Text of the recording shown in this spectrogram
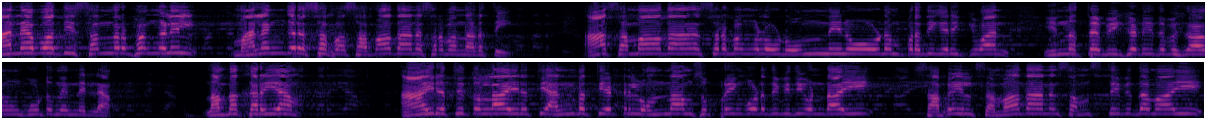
അനവധി സന്ദർഭങ്ങളിൽ മലങ്കര സഭ സമാധാന ശ്രമം നടത്തി. ആ സമാധാന ശ്രമങ്ങളോട് ഒന്നിനോടും പ്രതികരിക്കുവാൻ ഇന്നത്തെ വിഘടിത വിഭാഗം കൂട്ടുനിന്നില്ല. നമുക്കറിയാം ആയിരത്തി തൊള്ളായിരത്തി അൻപത്തി എട്ടിൽ ഒന്നാം സുപ്രീം കോടതി വിധി ഉണ്ടായി. സഭയിൽ സമാധാനം സംസ്ഥിതമായി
